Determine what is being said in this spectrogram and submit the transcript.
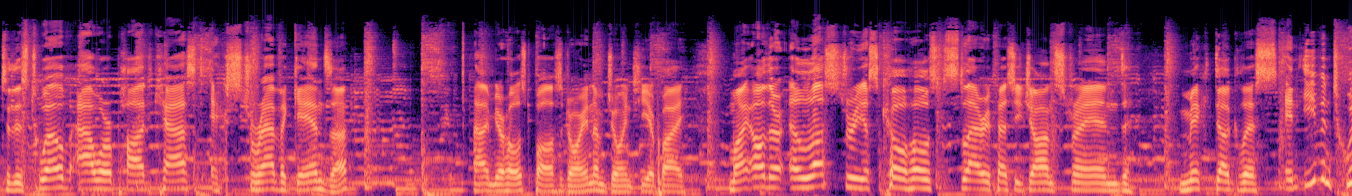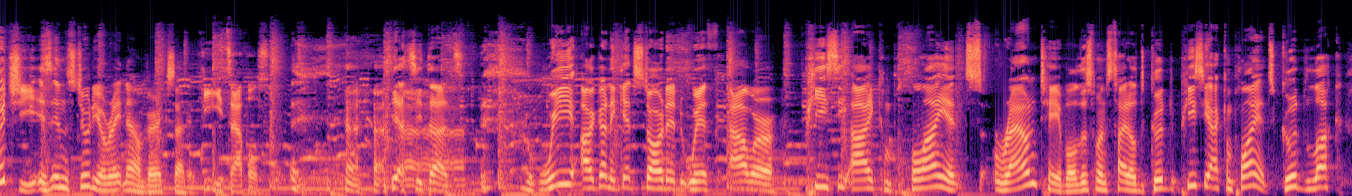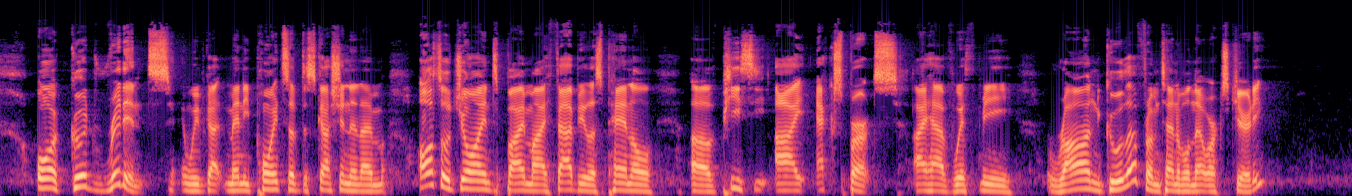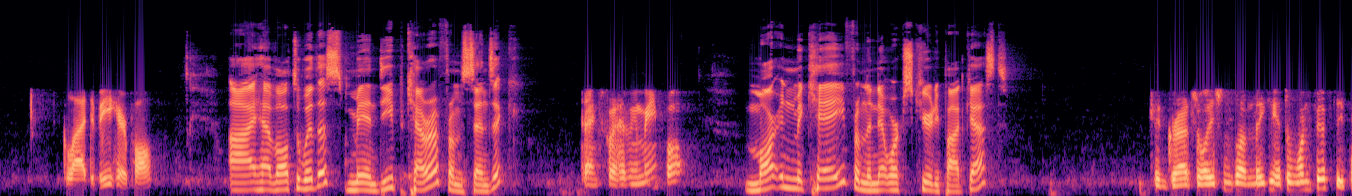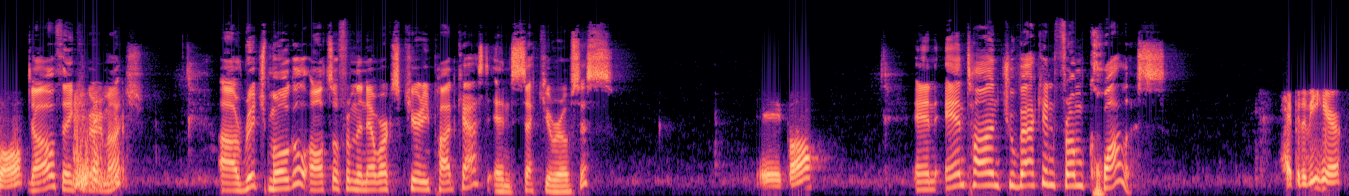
to this 12 hour podcast extravaganza. I'm your host, Paul Asadoorian. I'm joined here by my other illustrious co hosts, Larry Pesce, John Strand, Mick Douglas, and even Twitchy is in the studio right now. I'm very excited. He eats apples. yes, he does. We are going to get started with our PCI compliance roundtable. This one's titled "Good PCI Compliance: Good Luck or Good Riddance," and we've got many points of discussion. And I'm also joined by my fabulous panel of PCI experts. I have with me Ron Gula from Tenable Network Security. Glad to be here, Paul. I have also with us Mandeep Khera from Cenzic. Thanks for having me, Paul. Martin McKeay from the Network Security Podcast. Congratulations on making it to 150, Paul. Oh, thank you very much. Uh, Rich Mogull, also from the Network Security Podcast, and Securosis. Hey, Paul. And Anton Chuvakin from Qualys. Happy to be here.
